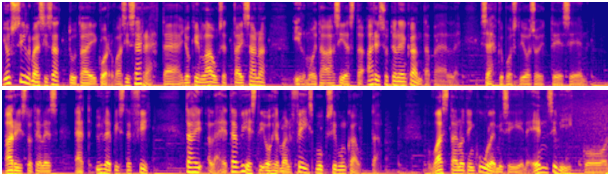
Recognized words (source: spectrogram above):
Jos silmäsi sattuu tai korvasi särähtää jokin lause tai sana, ilmoita asiasta Aristoteleen kantapäälle sähköpostiosoitteeseen aristoteles at yle.fi tai lähetä viesti ohjelman Facebook-sivun kautta. Vastaanotin kuulemisiin ensi viikkoon.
